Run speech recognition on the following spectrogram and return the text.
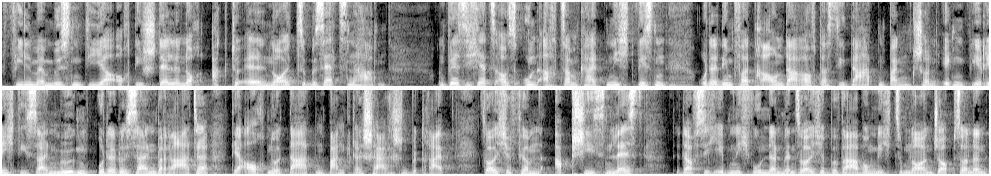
vielmehr müssen die ja auch die Stelle noch aktuell neu zu besetzen haben. Und wer sich jetzt aus Unachtsamkeit, Nichtwissen oder dem Vertrauen darauf, dass die Datenbanken schon irgendwie richtig sein mögen oder durch seinen Berater, der auch nur Datenbankrecherchen betreibt, solche Firmen abschießen lässt, der darf sich eben nicht wundern, wenn solche Bewerbungen nicht zum neuen Job, sondern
